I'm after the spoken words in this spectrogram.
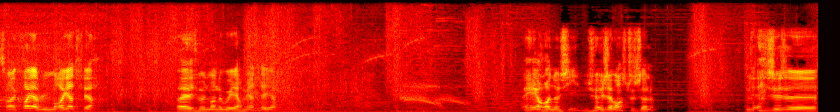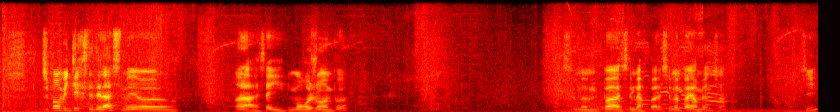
Ils sont incroyables, ils me regardent faire. Ouais, je me demande où est Hermione d'ailleurs. Et Ron aussi, j'avance tout seul. J'ai pas envie de dire que c'est des lasses, mais euh, voilà, ça y est, ils m'ont rejoint un peu. C'est même pas, c'est même pas, même pas Hermione ça. Si,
